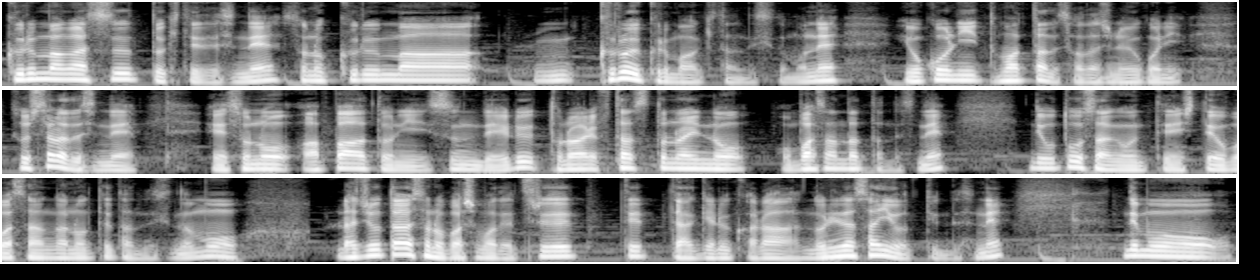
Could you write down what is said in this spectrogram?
車がスーッと来てですね、その車、黒い車が来たんですけどもね、横に止まったんです、私の横に。そしたらですね、そのアパートに住んでいる隣、2つ隣のおばさんだったんですね。で、お父さんが運転しておばさんが乗ってたんですけども、ラジオ体操の場所まで連れてってあげるから乗りなさいよって言うんですね。でも、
